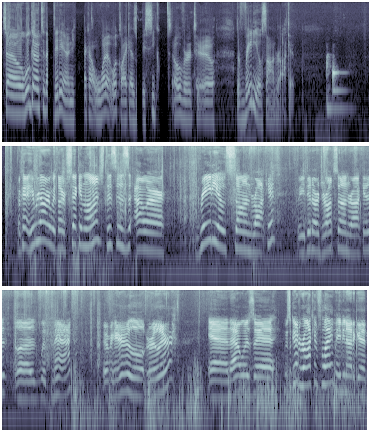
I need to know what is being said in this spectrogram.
So we'll go to that video and you can check out what it looked like as we sequenced over to the radio radiosonde rocket. Okay, here we are with our second launch. This is our radiosonde rocket. We did our drop dropsonde rocket uh, with Mac over here a little earlier. And that was a, was a good rocket flight, maybe not a good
